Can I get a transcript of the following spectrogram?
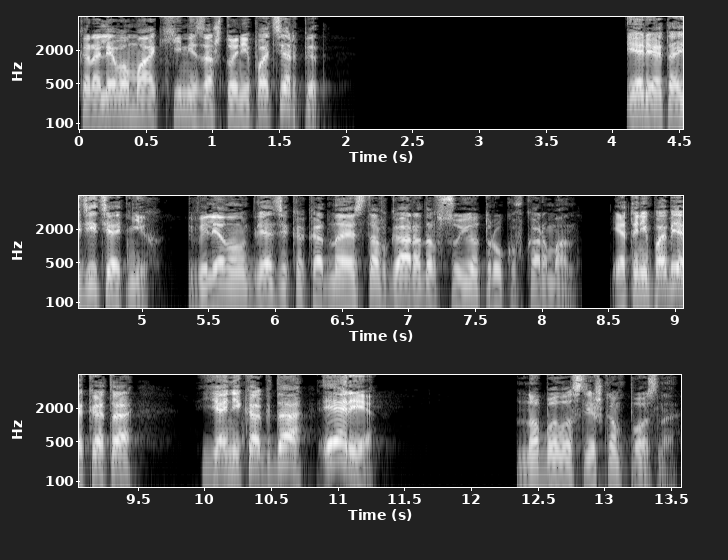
«Королева Маакхи ни за что не потерпит!» «Эри, отойдите от них!» — велел он, глядя, как одна из Тавгародов сует руку в карман. «Это не побег, это... Я никогда... Эри!» Но было слишком поздно.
